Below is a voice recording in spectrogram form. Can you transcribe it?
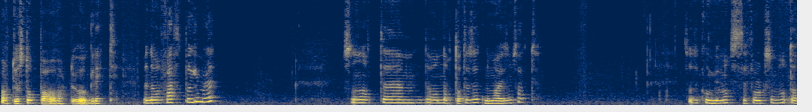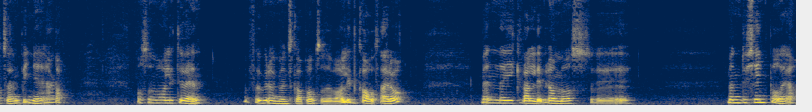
Ble jo stoppa og ble jo greit. Men det var fest på Gimle. Sånn at um, det var natta til 17. mai, som sagt. Så det kom jo masse folk som hadde tatt seg en pinne her, da. Og som var litt i veien for brannmannskapene, så det var litt kaos her òg. Men det gikk veldig bra med oss. Men du kjenner på det, ja.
